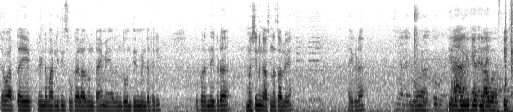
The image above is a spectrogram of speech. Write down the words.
तेव्हा आता हे प्रिंट मारली ती सुकायला अजून टाईम आहे. अजून दोन तीन मिनटं तरी. तोपर्यंत इकडं मशीन घासणं चालू आहे. इकडं. तिला बघितलं नावं. फिक्स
